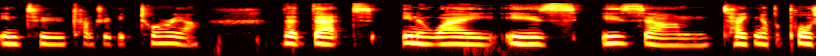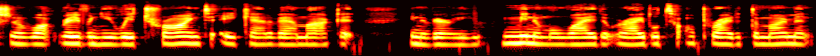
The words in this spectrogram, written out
into country Victoria. That that in a way is is um, taking up a portion of what revenue we're trying to eke out of our market in a very minimal way that we're able to operate at the moment.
